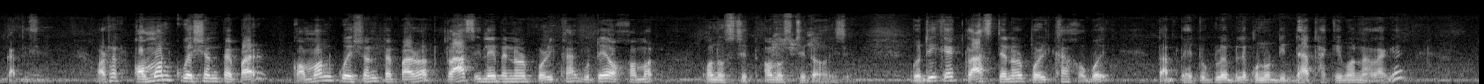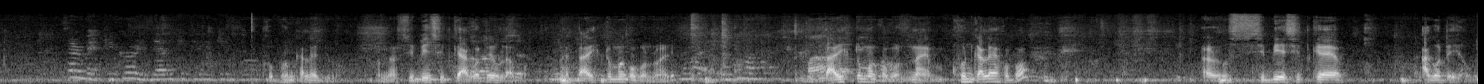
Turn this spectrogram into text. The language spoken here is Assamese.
কাটিছে। অৰ্থাৎ common question paper common question পেপাৰত ক্লাছ ইলেভেনৰ পৰীক্ষা গোটেই অসমত অনুষ্ঠিত অনুষ্ঠিত হৈছে। গতিকে ক্লাছ টেনৰ পৰীক্ষা হ'বই তাত সেইটোক লৈ পেলাই কোনো দ্বিধা থাকিব নালাগে। খুব সোনকালে দিব। আপোনাৰ চি বি এছ ইতকৈ আগতে ওলাব। তাৰিখটো মই ক'ব নোৱাৰিম তাৰিখটো মই ক'ব নাই সোনকালে হ'ব। আৰু চি বি এছ ইতকৈ আগতেই হ'ব।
